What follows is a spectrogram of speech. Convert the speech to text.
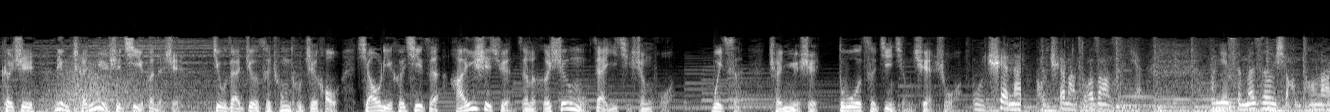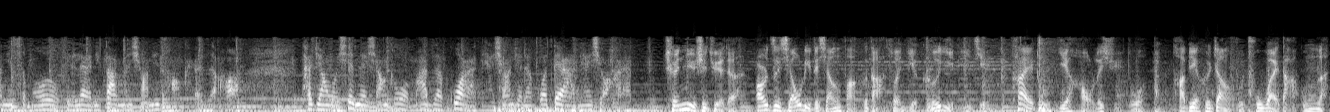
可是，令陈女士气愤的是，就在这次冲突之后，小李和妻子还是选择了和生母在一起生活。为此，陈女士多次进行劝说。我劝了，我劝了多长时间？我说你什么时候想通了？你什么时候回来？你大门向你敞开着啊！他讲我现在想跟我妈再过两年，想起来给我带两年小孩。陈女士觉得儿子小李的想法和打算也可以理解，态度也好了许多，她便和丈夫出外打工了。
